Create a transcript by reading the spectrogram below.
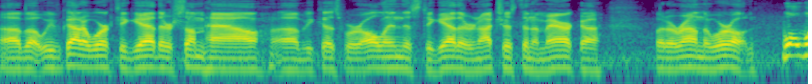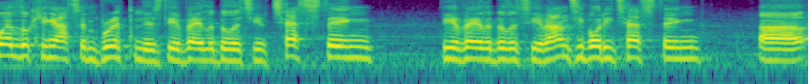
Uh, but we've got to work together somehow because we're all in this together, not just in America, but around the world. What we're looking at in Britain is the availability of testing, the availability of antibody testing, uh,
